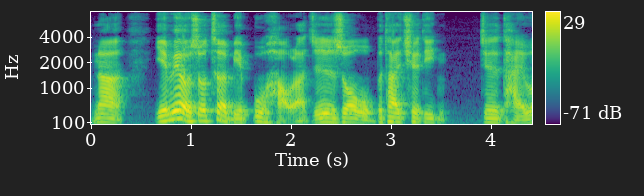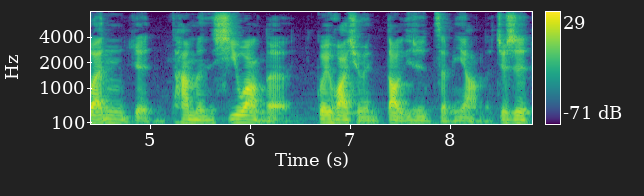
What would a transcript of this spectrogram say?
那也没有说特别不好啦，只是说我不太确定，就是台湾人他们希望的规划球员到底是怎么样的，就是。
